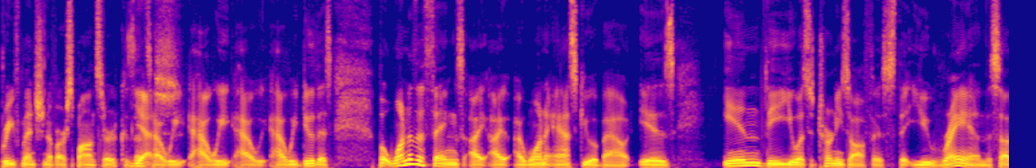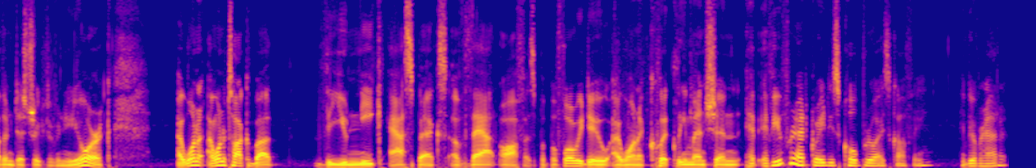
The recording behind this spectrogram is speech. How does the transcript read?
brief mention of our sponsor because that's Yes. how we how we how we how we do this. But one of the things I I, I want to ask you about is in the U.S. Attorney's office that you ran, the Southern District of New York. I want to I want to talk about the unique aspects of that office. But before we do, I want to quickly mention: Have, have you ever had Grady's cold brew iced coffee? Have you ever had it?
